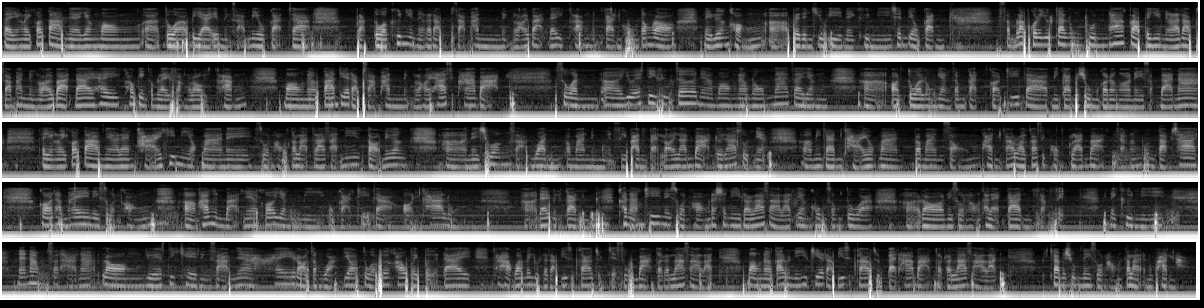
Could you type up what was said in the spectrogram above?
แต่อย่างไรก็ตามเนี่ยยังมองอตัว BRM 13มีโอกาสจะปรับตัวขึ้นยืนในระดับ 3,100 บาทได้อีกครั้งเหมือนกัน คงต้องรอในเรื่องของอประเด็น QE ในคืนนี้เช่นเดียวกัน สำหรับกลยุทธ์การลงทุนถ้ากลับไปยืนเหนือระดับ 3,100 บาทได้ให้เข้าเก็งกำไรฝั่งรองอีกครั้ง มองแนวต้านที่ระดับ 3,155 บาท ส่วน USD Future เนี่ยมองแนวโน้มน่าจะยังอ่อนตัวลงอย่างจำกัดก่อนที่จะมีการประชุมกรงงในสัปดาห์หน้า แต่อย่างไรก็ตามเนี่ยแรงขายที่มีออกมาในส่วนของตลาดตราสารหนี้ต่อเนื่อง ในช่วง 3 วันประมาณ 14,800 ล้านบาท โดยล่าสุดเนี่ยมีการขายออกมาประมาณ 2,996 ล้านบาท จากนักทุนต่างชาติ ก็ทำให้ในส่วนของอค่าเงินบาทเนี่ยก็ยังมีโอกาสที่จะอ่อนค่าลงได้เหมือนกัน ขณะที่ในส่วนของดัชนีดอลลาร์สหรัฐยังคงทรงตัวออรอในส่วนของแถลงการจากเฟดในคืนนี้ แนะนำสถานะลอง USDK 13 เนี่ย ให้รอจังหวะย่อตัวเพื่อเข้าไปเปิดได้ ถ้าหากว่าไม่หลุดระดับ 29.70 บาทต่อดอลลาร์สหรัฐ มองแนวต้านวันนี้อยู่ที่ระดับ 29.85 บาทต่อดอลลาร์สหรัฐ มีการประชุมในส่วนของตลาดอนุพันธ์ค่ะ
